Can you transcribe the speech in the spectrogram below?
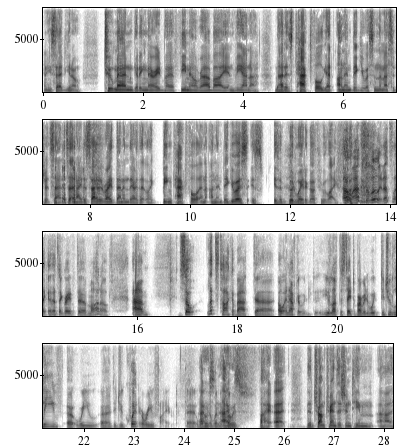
and he said, you know, two men getting married by a female rabbi in Vienna. That is tactful yet unambiguous in the message it sends. and I decided right then and there that like being tactful and unambiguous is is a good way to go through life. oh, absolutely. That's like a, that's a great uh, motto. Um, so let's talk about. Uh, oh, and after you left the State Department, did you leave? Uh, were you uh, did you quit or were you fired? Uh, when, I was. I was fired. Uh, the Trump transition team uh,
